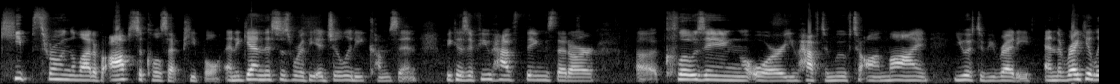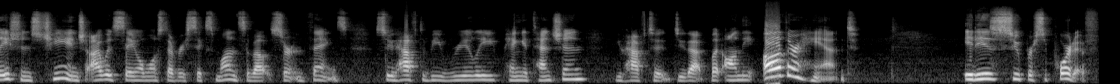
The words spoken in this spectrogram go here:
keep throwing a lot of obstacles at people. And again, this is where the agility comes in because if you have things that are uh, closing or you have to move to online, you have to be ready. And the regulations change, I would say, almost every six months about certain things. So you have to be really paying attention. You have to do that. But on the other hand, it is super supportive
